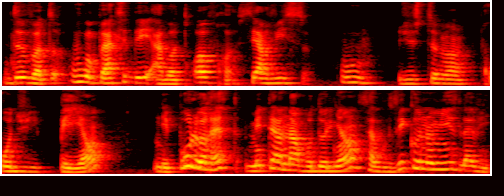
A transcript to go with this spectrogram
de votre où on peut accéder à votre offre, service ou justement produit payant. Mais pour le reste, mettez un arbre de lien, ça vous économise la vie.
